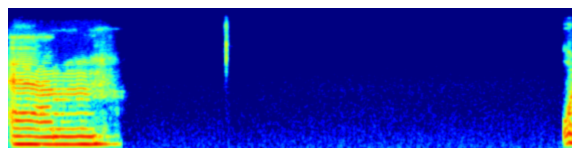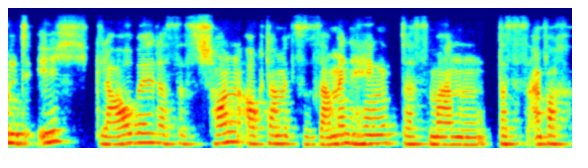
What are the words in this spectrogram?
Ähm, Und ich glaube, dass es schon auch damit zusammenhängt, dass man, dass es einfach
